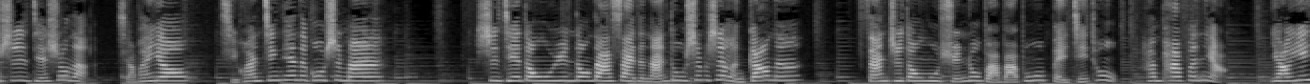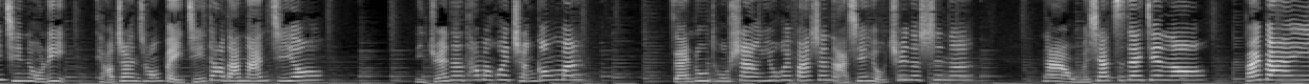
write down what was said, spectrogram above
故事结束了，小朋友喜欢今天的故事吗？世界动物运动大赛的难度是不是很高呢？三只动物驯鹿、爸爸布、北极兔和帕芬鸟要一起努力挑战从北极到达南极哦。你觉得他们会成功吗？在路途上又会发生哪些有趣的事呢？那我们下次再见喽，拜拜。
